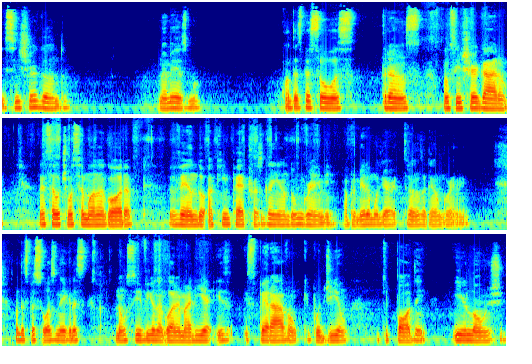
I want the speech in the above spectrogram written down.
e se enxergando não é mesmo? Quantas pessoas trans não se enxergaram nessa última semana agora vendo a Kim Petras ganhando um Grammy, a primeira mulher trans a ganhar um Grammy? Quantas pessoas negras não se viam na Glória Maria e esperavam que podiam e que podem ir longe?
